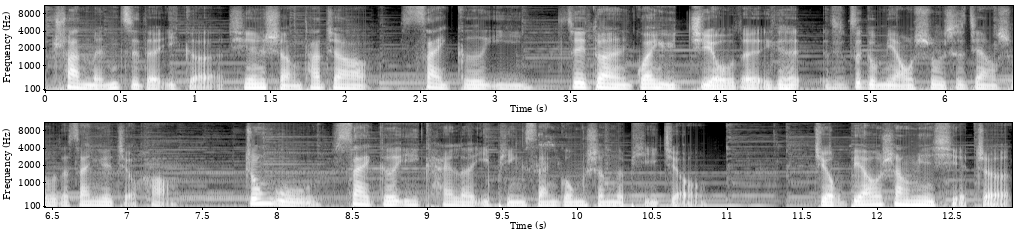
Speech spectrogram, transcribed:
串门子的一个先生，他叫赛戈伊。这段关于酒的一个这个描述是这样说的：三月九号中午，赛戈伊开了一瓶三公升的啤酒，酒标上面写着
